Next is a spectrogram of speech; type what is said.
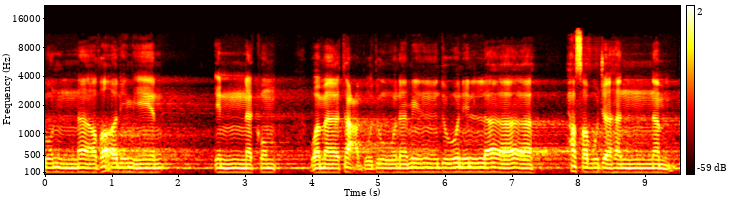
كنا ظالمين. إنكم وما تعبدون من دون الله حصب جهنم.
